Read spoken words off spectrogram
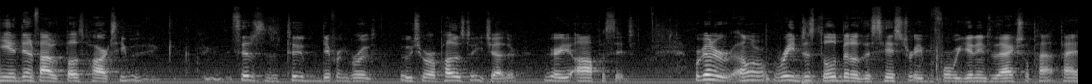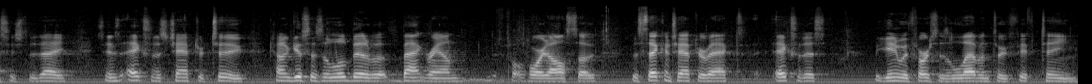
he identified with both parts. He was citizens of two different groups which were opposed to each other, very opposites. We're going to, I want to read just a little bit of this history before we get into the actual pa passage today. It's in Exodus chapter 2. Kind of gives us a little bit of a background for it also. The second chapter of Act, Exodus, beginning with verses 11 through 15.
